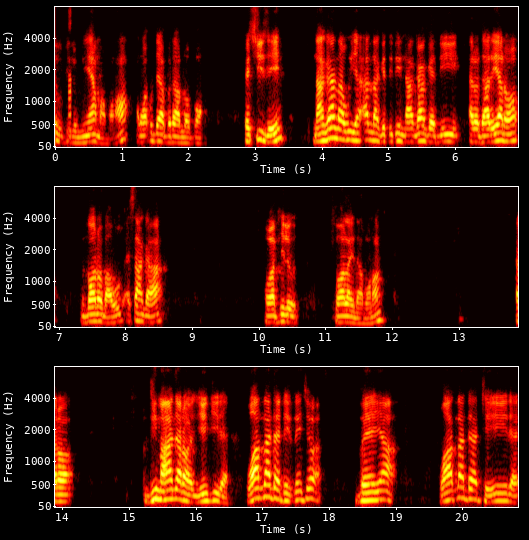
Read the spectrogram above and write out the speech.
လို့ဒီလိုမြင်ရမှာပေါ့နော်ဟောဥဒ္ဒပရလောပေါ့ပဲရှိစေနာဂနာဝိယအလ္လဂတိတိနာဂဂတိအဲ့တော့ဒါတွေကတော့မသွားတော့ပါဘူးအစကဟောဖြစ်လို့သွားလိုက်တာပေါ့နော် အဲ့တော့ဒီမှာကျတော့ရေးကြည့်တယ်ဝါသတ္တတေသင်္ချောဘေယဝါသတ္တတေတဲ့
